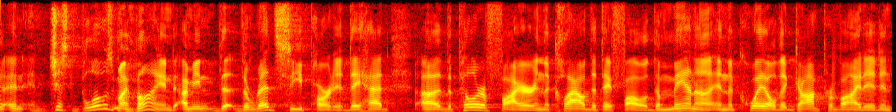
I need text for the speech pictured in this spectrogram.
and, and just blows my mind. I mean, the, the Red Sea parted. They had uh, the pillar of fire and the cloud that they followed, the manna and the quail that God provided, and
